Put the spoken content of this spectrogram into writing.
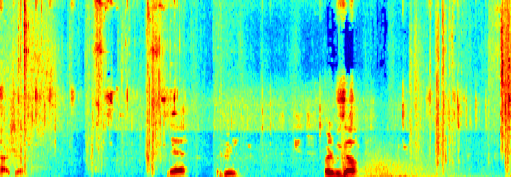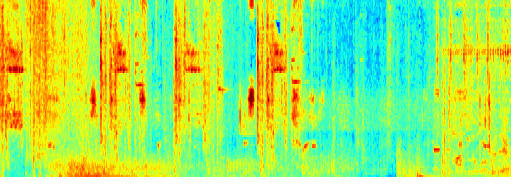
Charge up. Yeah, agree. Where do we go? Hostile over there.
